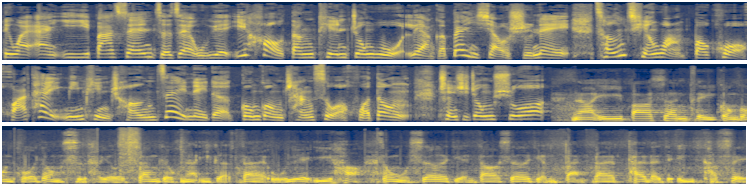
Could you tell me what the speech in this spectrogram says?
另外，按一一八三，则在五月一号当天中午两个半小时内，曾前往包括华泰名品城在内的公共场所活动。陈时中说：“那一一八三的公共活动史还有。”三个，那一个在五月一号中午十二点到十二点半来拍了的 In Cafe，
